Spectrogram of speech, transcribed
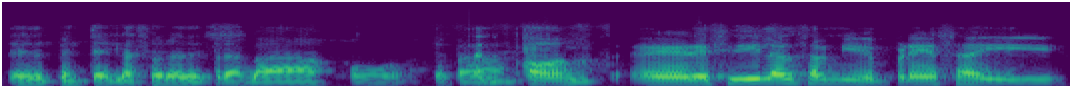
De repente de las horas de trabajo, te no, eh, decidí lanzar mi empresa y,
